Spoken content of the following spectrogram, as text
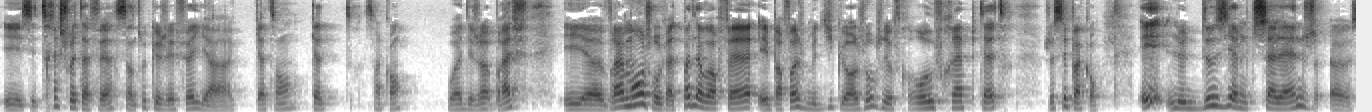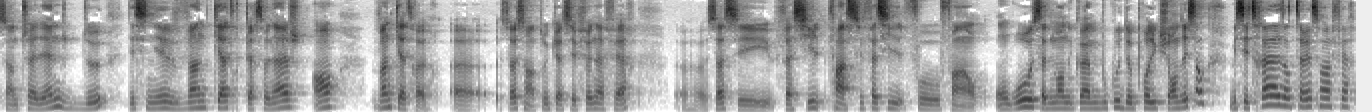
Et c'est très chouette à faire. C'est un truc que j'ai fait il y a 4 ans, 4, 5 ans. Ouais, déjà, bref. Et euh, vraiment, je regrette pas de l'avoir fait. Et parfois, je me dis qu'un jour, je le ferai- referai peut-être. Je sais pas quand. Et le deuxième challenge, euh, c'est un challenge de dessiner 24 personnages en 24 heures. Euh, ça, c'est un truc assez fun à faire. Euh, ça, c'est facile. Enfin, c'est facile. Faut, enfin, en gros, ça demande quand même beaucoup de production en dessin, mais c'est très intéressant à faire.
